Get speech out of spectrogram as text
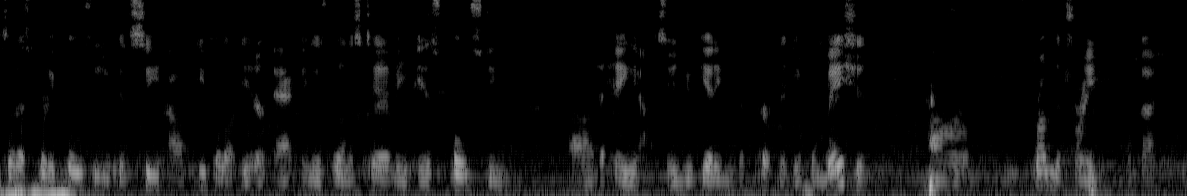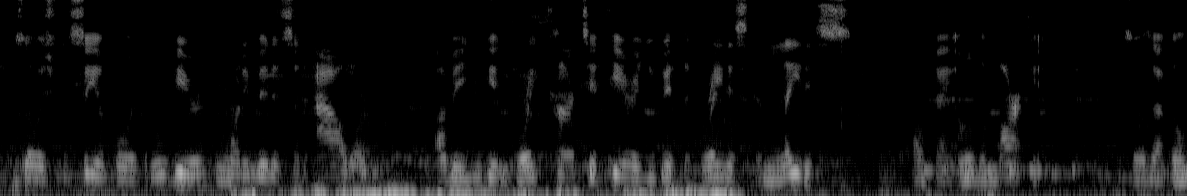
So that's pretty cool. So you can see how people are interacting as well as Tammy is hosting uh, the Hangouts. And you're getting the pertinent information um, from the training. Okay. So as you can see, I'm going through here 20 minutes, an hour. I mean, you're getting great content here and you're getting the greatest and latest, okay, on the market. So as I go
